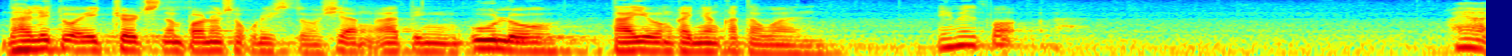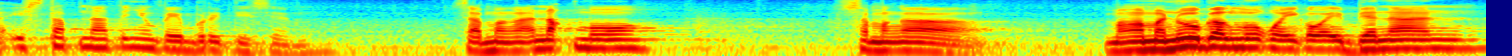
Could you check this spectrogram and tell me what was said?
Dahil ito ay church ng Panginoon Kristo, siya ang ating ulo, tayo ang kanyang katawan. Amen po. Kaya stop natin yung favoritism. Sa mga anak mo, sa mga mga manugang mo kung ikaw ay biyanan,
